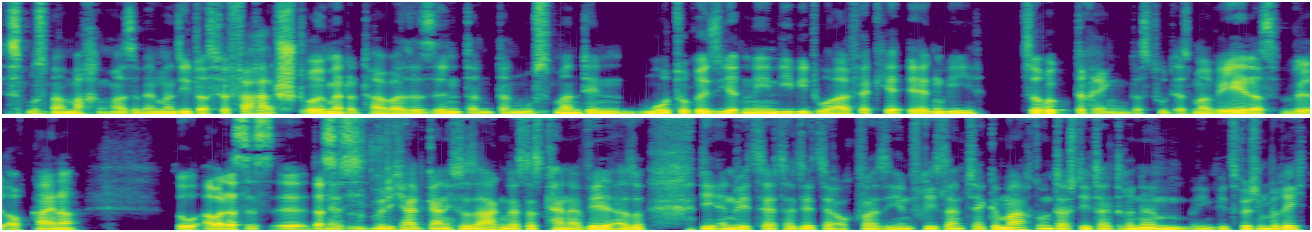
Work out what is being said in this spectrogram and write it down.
Das muss man machen. Also wenn man sieht, was für Fahrradströme da teilweise sind, dann, dann muss man den motorisierten Individualverkehr irgendwie zurückdrängen. Das tut erstmal weh, das will auch keiner. So, aber das ist, äh, das, das ist. Würde ich halt gar nicht so sagen, dass das keiner will. Also die NWZ hat jetzt ja auch quasi ihren Friesland-Check gemacht und da steht halt drinnen irgendwie Zwischenbericht,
